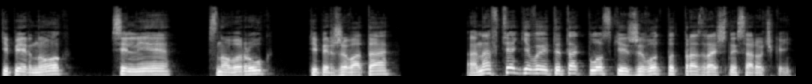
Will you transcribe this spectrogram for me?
Теперь ног, сильнее, снова рук, теперь живота. Она втягивает и так плоский живот под прозрачной сорочкой.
